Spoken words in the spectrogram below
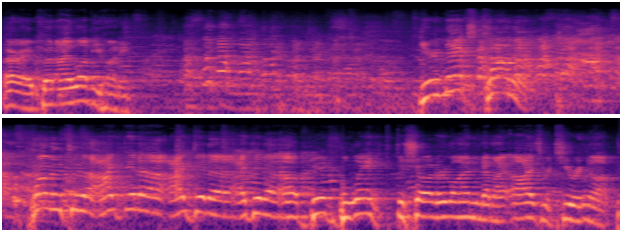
All right, but I love you, honey. Your next comic. Coming to the, I did a, I did a, I did a, a big blink to show everyone that my eyes were tearing up.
